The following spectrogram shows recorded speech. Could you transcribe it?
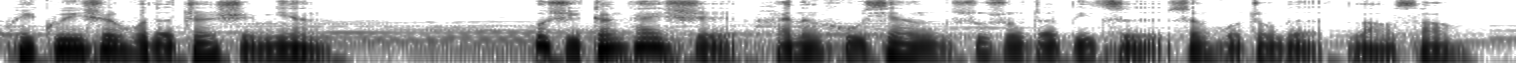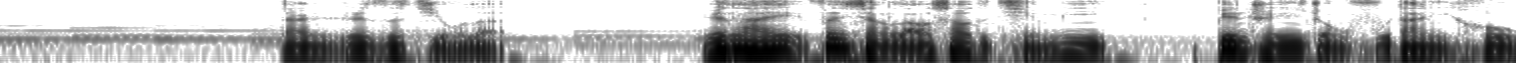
回归生活的真实面，或许刚开始还能互相诉说着彼此生活中的牢骚。但日子久了，原来分享牢骚的甜蜜，变成一种负担以后，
